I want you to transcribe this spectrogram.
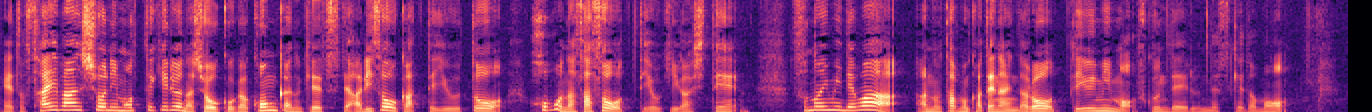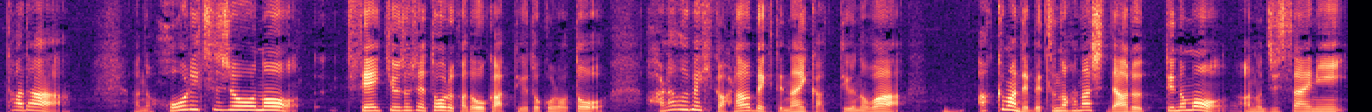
えーと、裁判所に持っていけるような証拠が今回のケースでありそうかっていうとほぼなさそうっていう気がしてその意味ではあの多分勝てないんだろうっていう意味も含んでいるんですけども。ただあの法律上の請求として通るかどうかっていうところと払うべきか払うべきでないかっていうのはあくまで別の話であるっていうのもあの実際に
